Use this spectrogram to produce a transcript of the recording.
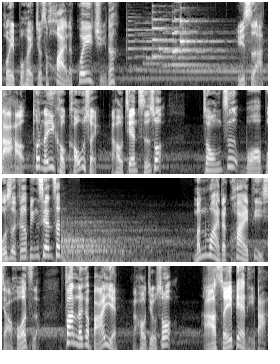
会不会就是坏了规矩呢？于是啊，大豪吞了一口口水，然后坚持说：“总之我不是戈宾先生。”门外的快递小伙子翻了个白眼，然后就说：“啊，随便你吧，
